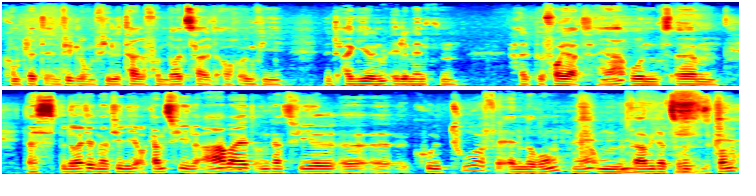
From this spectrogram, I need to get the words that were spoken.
komplette Entwicklung und viele Teile von Deutsch halt auch irgendwie mit agilen Elementen halt befeuert. Ja, und ähm, das bedeutet natürlich auch ganz viel Arbeit und ganz viel äh, äh, Kulturveränderung, ja, um da wieder zurückzukommen.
